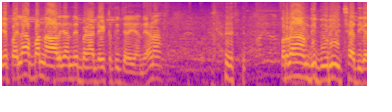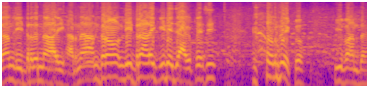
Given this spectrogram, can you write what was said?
ਜੇ ਪਹਿਲਾਂ ਆਪਾਂ ਨਾਲ ਜਾਂਦੇ ਬਿਨਾਂ ਟਿਕਟ ਤੇ ਚਲੇ ਜਾਂਦੇ, ਹਨਾ? ਪ੍ਰਧਾਨ ਦੀ ਪੂਰੀ ਇੱਛਾ ਦੀ ਕਹਿੰਦਾ ਲੀਡਰ ਦੇ ਨਾਲ ਹੀ ਖੜਨਾ, ਅੰਦਰੋਂ ਲੀਡਰਾਂ ਵਾਲੇ ਕੀੜੇ ਜਾਗ ਪਏ ਸੀ। ਹੁਣ ਦੇਖੋ ਕੀ ਬਣਦਾ।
